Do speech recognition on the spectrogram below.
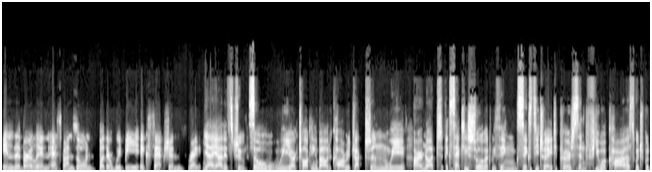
in the Berlin S-Bahn zone, but there would be exceptions, right? Yeah, yeah, that's true. So we are talking about car reduction. We are not exactly sure, but we think 60 to 80% fewer cars, which would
